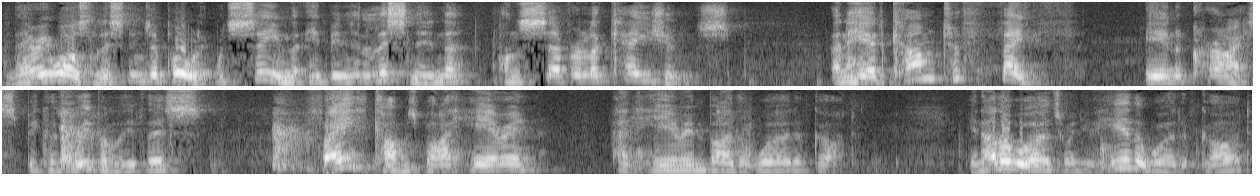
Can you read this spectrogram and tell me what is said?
And there he was, listening to Paul. It would seem that he'd been listening on several occasions. And he had come to faith in Christ, because we believe this. Faith comes by hearing, and hearing by the Word of God. In other words, when you hear the Word of God,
